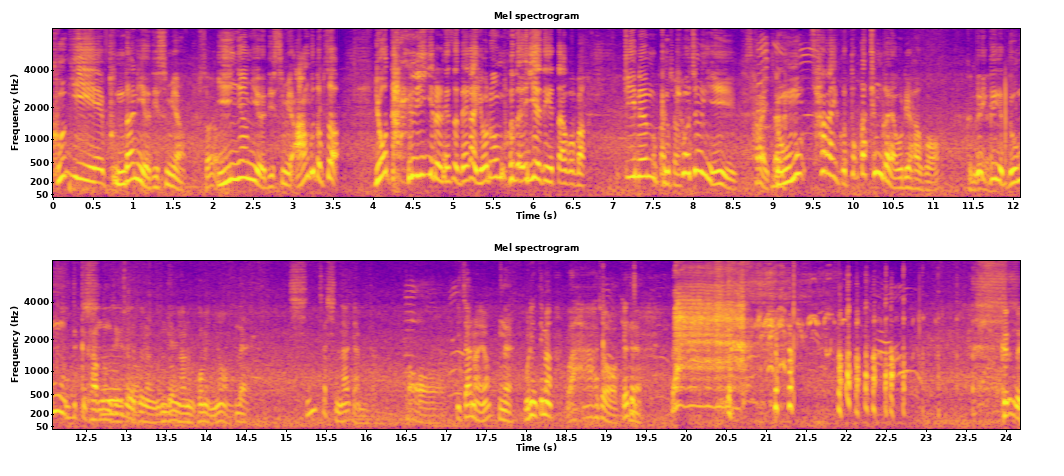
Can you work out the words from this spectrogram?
거기에 분단이 어디 있으며 없어요. 이념이 어디 있으며 아무것도 없어. 요 달리기를 해서 내가 요런 보다 이겨야 되겠다고 막 뛰는 그 똑같죠. 표정이 살아있잖아. 너무 살아있고 똑같은 거야 우리하고. 근데 그게, 그게 너무 그 감동적이더라고요. 운동하는 거 보면요. 네. 진짜 신나게 합니다. 어. 있잖아요. 네. 우린 뛰면 와 하죠. 걔들 네. 그런 거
